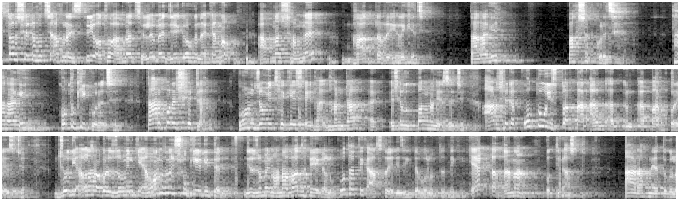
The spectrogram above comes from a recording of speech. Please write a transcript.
স্তর, সেটা হচ্ছে আপনার স্ত্রী অথবা আপনার ছেলে মেয়ে, যে কেউ না কেন আপনার সামনে ভাতটা রেখেছে। তার আগে পাকশাক করেছে। তার আগে কত কি করেছে? তারপরে সেটা কোন জমি থেকে সেই ধানটা এসে উৎপন্ন হয়ে এসেছে? আর সেটা কত স্তর তার পার করে এসছে? যদি আল্লাহ রবের জমিনকে এমনভাবে শুকিয়ে দিতেন যে জমিন অনাবাদ হয়ে গেল, কোথা থেকে আসতো এই রিজিকটা বলুন তো দেখি? একটা দানা কোথেকে আসতো? আর আপনি এতগুলো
